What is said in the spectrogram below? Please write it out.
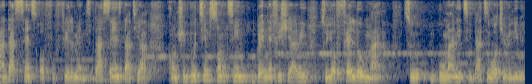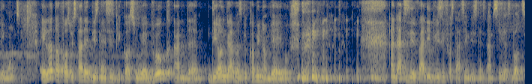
and that sense of fulfillment that sense that you are contributing something beneficiary to your fellow man to humanity. That is what you really really want. A lot of us we started businesses because we were broke and uh, the hunger was becoming unbearable. And that is a valid reason for starting business. I'm serious. But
